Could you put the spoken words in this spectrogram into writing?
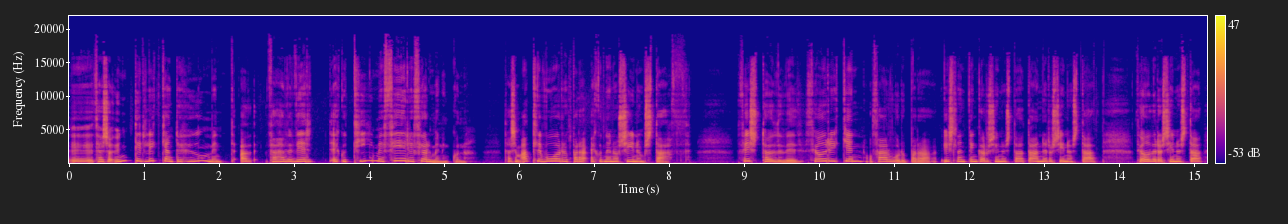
e, þessa undirliggjandi hugmynd að það hefur verið eitthvað tími fyrir fjölmenninguna. Það sem allir voru bara eitthvað inn á sínum stað Fyrst höfðu við þjóðríkin og þar voru bara Íslandingar á sínum stað, Danir á sínum stað, þjóðverð á sínum stað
